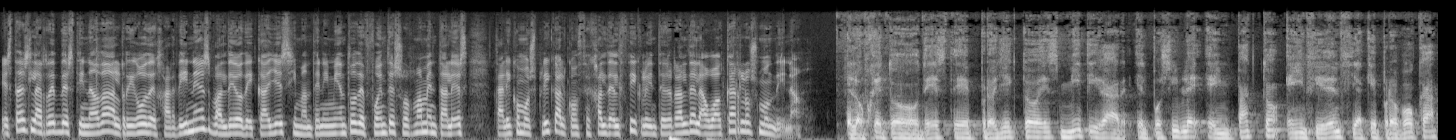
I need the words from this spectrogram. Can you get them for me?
Esta es la red destinada al riego de jardines, baldeo de calles y mantenimiento de fuentes ornamentales, tal y como explica el concejal del ciclo integral del agua, Carlos Mundina. El objeto de este proyecto es mitigar el posible impacto e incidencia que provoca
